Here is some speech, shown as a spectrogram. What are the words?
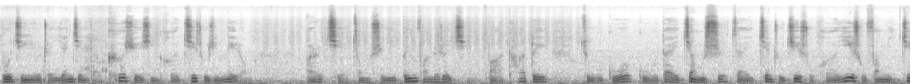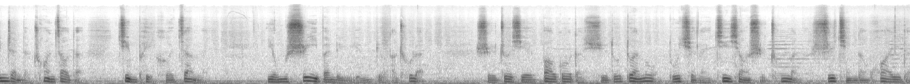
不仅有着严谨的科学性和技术性内容，而且总是以奔放的热情，把他对祖国古代匠师在建筑技术和艺术方面精湛的创造的敬佩和赞美，用诗一般的语言表达出来，使这些报告的许多段落读起来竟像是充满了诗情的画意的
